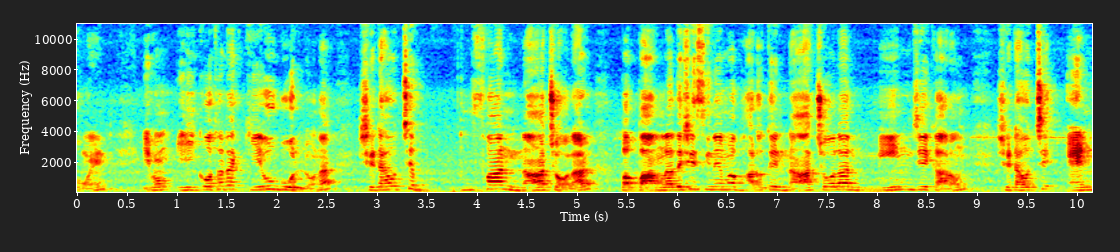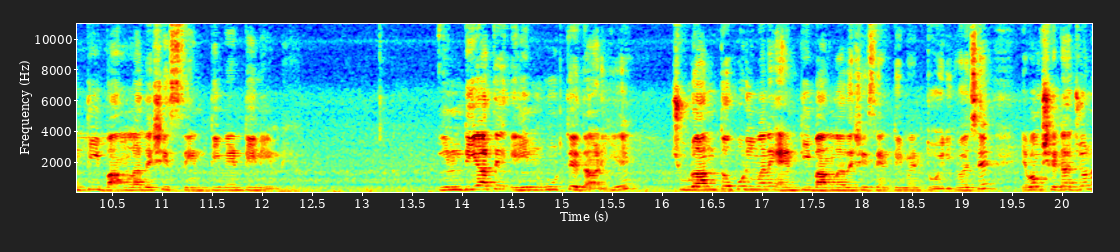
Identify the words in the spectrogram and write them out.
পয়েন্ট এবং এই কথাটা কেউ বলল না, সেটা হচ্ছে তুফান না চলার বা বাংলাদেশি সিনেমা ভারতে না চলার মেন যে কারণ, সেটা হচ্ছে anti Bangladeshi sentiment in India ইন্ডিয়াতে এই মুহূর্তে দাঁড়িয়ে চূড়ান্ত পরিমাণে অ্যান্টি বাংলাদেশি সেন্টিমেন্ট তৈরি হয়েছে এবং সেটার জন্য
